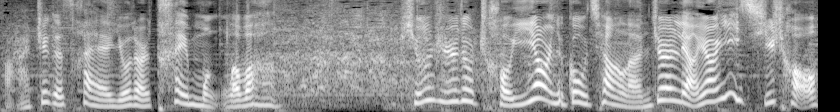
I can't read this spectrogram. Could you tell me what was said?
啊，这个菜有点太猛了吧？平时就炒一样就够呛了，你这是两样一起炒。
